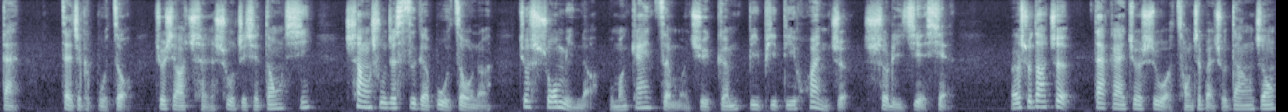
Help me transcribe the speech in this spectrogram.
淡。在这个步骤，就是要陈述这些东西。上述这四个步骤呢，就说明了我们该怎么去跟 BPD 患者设立界限。而说到这，大概就是我从这本书当中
